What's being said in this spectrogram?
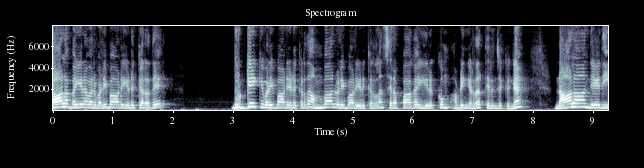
கால பைரவர் வழிபாடு எடுக்கிறது துர்க்கைக்கு வழிபாடு எடுக்கிறது அம்பாள் வழிபாடு எடுக்கிறதுலாம் சிறப்பாக இருக்கும் அப்படிங்கிறத தெரிஞ்சுக்குங்க. நாலாம் தேதி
